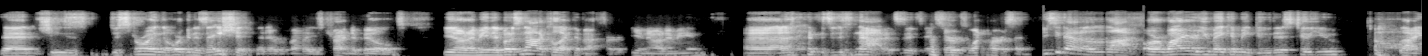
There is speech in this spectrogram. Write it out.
then she's destroying the organization that everybody's trying to build. You know what I mean? But it's not a collective effort. You know what I mean? Uh, it's, it's not. It's, it's it serves one person. You see that a lot. Or why are you making me do this to you? Like,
